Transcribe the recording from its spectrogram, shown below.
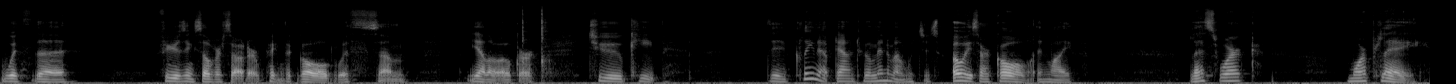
with the, if you're using silver solder, paint the gold with some yellow ochre to keep the cleanup down to a minimum, which is always our goal in life. Less work, more play.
